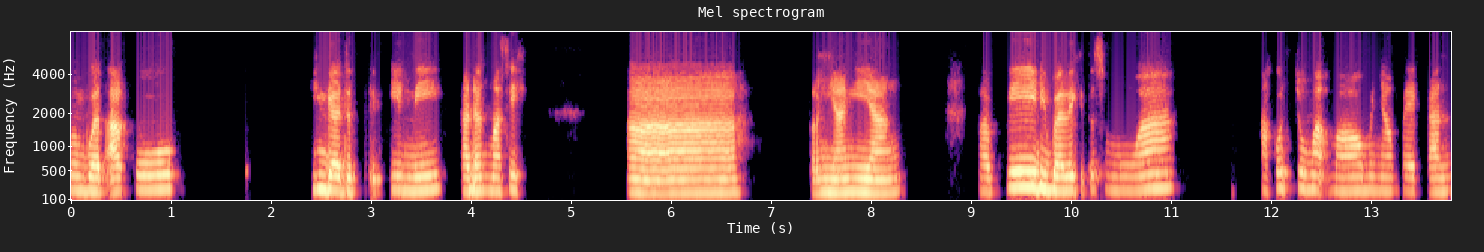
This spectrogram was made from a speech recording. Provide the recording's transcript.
membuat aku hingga detik ini kadang masih uh, terngiang-ngiang. Tapi di balik itu semua, aku cuma mau menyampaikan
